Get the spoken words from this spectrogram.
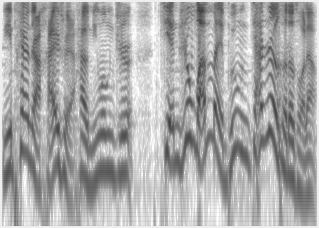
你配上点海水还有柠檬汁，简直完美，不用加任何的佐料。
